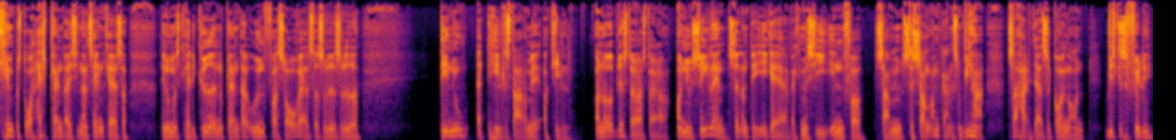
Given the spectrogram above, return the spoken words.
kæmpe store hashplanter i sine altankasser. Det er nu, man skal have de kødædende planter uden for soveværelset osv. osv. Det er nu, at det hele starter med at kilde. Og noget bliver større og større. Og New Zealand, selvom det ikke er, hvad kan man sige, inden for samme sæsonomgang, som vi har, så har de det altså going on. Vi skal selvfølgelig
